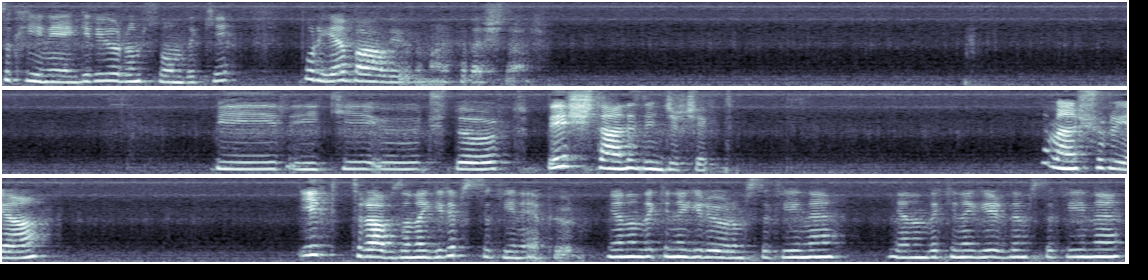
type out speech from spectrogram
sık iğneye giriyorum sondaki. Buraya bağlıyorum arkadaşlar. Bir, iki, üç, dört, beş tane zincir çektim. Hemen şuraya ilk trabzana girip sık iğne yapıyorum. Yanındakine giriyorum sık iğne. Yanındakine girdim sık iğne.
